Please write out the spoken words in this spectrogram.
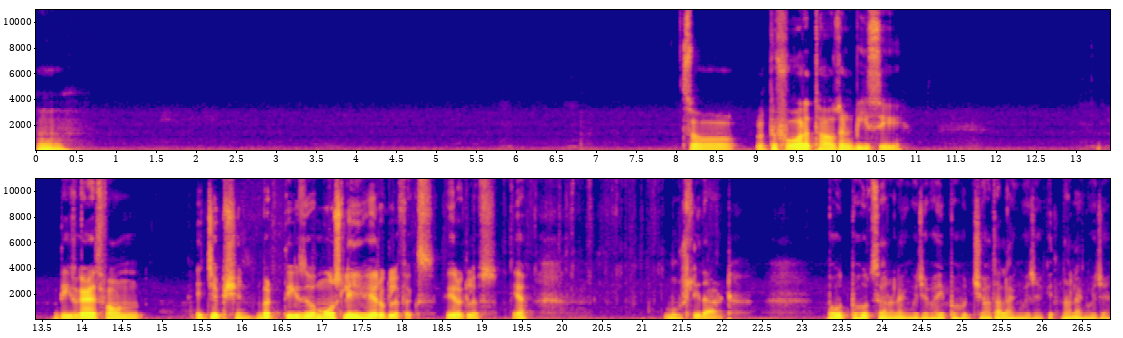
hmm So before a thousand BC, these guys found Egyptian, but these were mostly hieroglyphics, hieroglyphs. Yeah, mostly that. बहुत बहुत सारा लैंग्वेज है भाई बहुत ज़्यादा लैंग्वेज है कितना लैंग्वेज है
